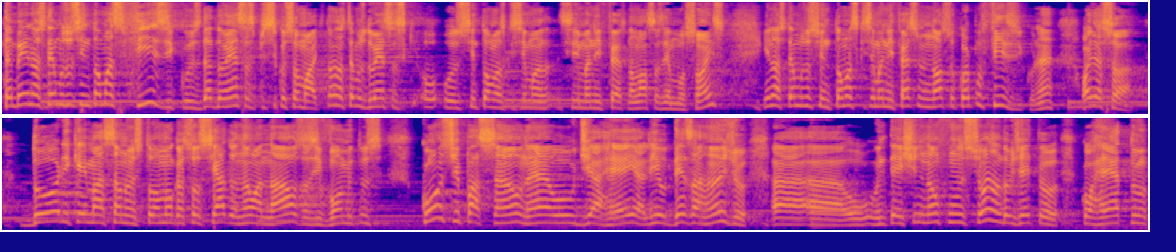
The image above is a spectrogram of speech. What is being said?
Também nós temos os sintomas físicos das doenças psicossomáticas. Então nós temos doenças, os sintomas que se, se manifestam nas nossas emoções e nós temos os sintomas que se manifestam no nosso corpo físico, né? Olha só, dor e queimação no estômago associado não a náuseas e vômitos, constipação, né, ou diarreia ali, o desarranjo, a, a, o intestino não funciona do jeito correto,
